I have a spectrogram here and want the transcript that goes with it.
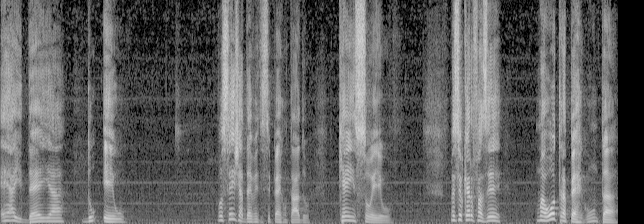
é a ideia do eu. Vocês já devem ter se perguntado: quem sou eu? Mas eu quero fazer uma outra pergunta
